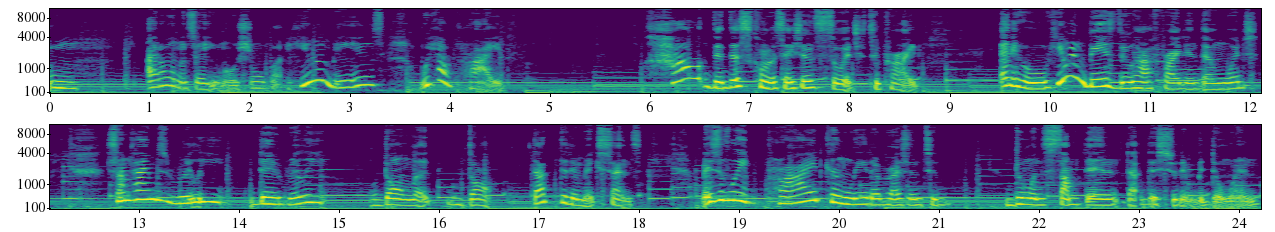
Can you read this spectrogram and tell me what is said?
I don't want to say emotional, but human beings, we have pride. how did this conversation switch to pride? Anywho, human beings do have pride in them, which sometimes really they really don't like don't that didn't make sense. Basically, pride can lead a person to doing something that they shouldn't be doing.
